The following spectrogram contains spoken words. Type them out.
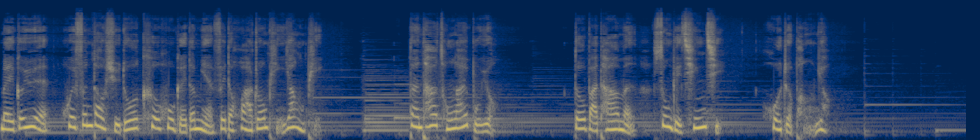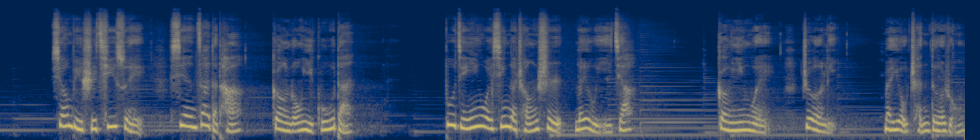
每个月会分到许多客户给的免费的化妆品样品，但她从来不用。都把它们送给亲戚或者朋友。相比十七岁，现在的他更容易孤单，不仅因为新的城市没有宜家，更因为这里没有陈德荣。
